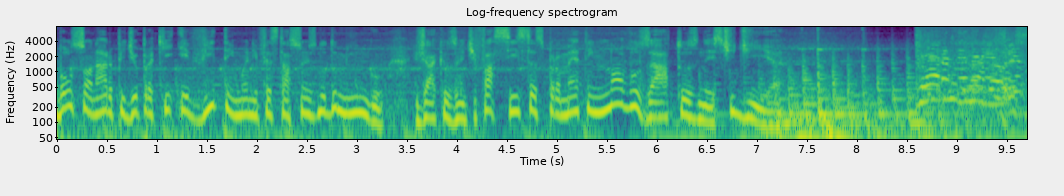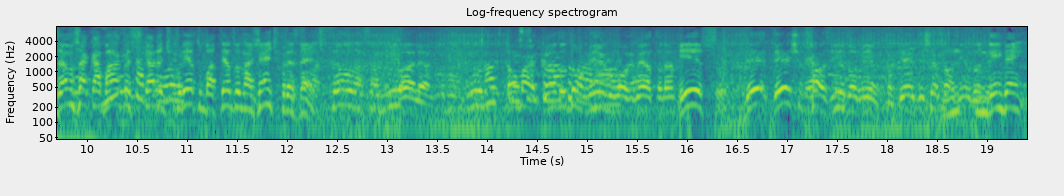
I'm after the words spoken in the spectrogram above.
Bolsonaro pediu para que evitem manifestações no domingo, já que os antifascistas prometem novos atos neste dia. Precisamos acabar com esse cara de preto batendo na gente, presidente. Olha, estão marcando domingo o movimento, né? Isso. De, deixa sozinho domingo, ok? Deixa sozinho domingo. Ninguém vem.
